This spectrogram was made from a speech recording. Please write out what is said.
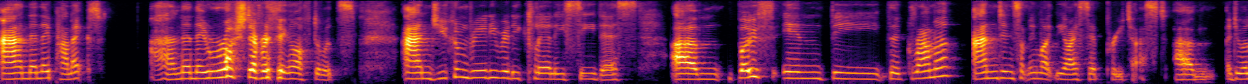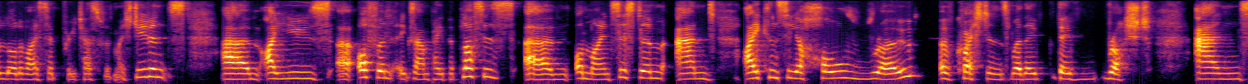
and then they panicked, and then they rushed everything afterwards. And you can really, really clearly see this um, both in the the grammar and in something like the ISEB pretest. Um, I do a lot of ISEB pretests with my students. Um, I use uh, often exam paper pluses um, online system, and I can see a whole row of questions where they've they've rushed, and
